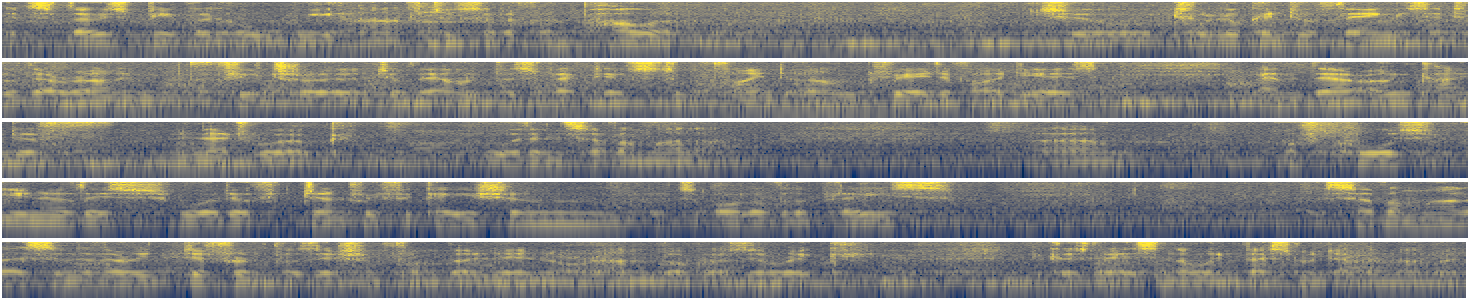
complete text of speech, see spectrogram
it's those people who we have to sort of empower to, to look into things, into their own future, into their own perspectives, to find own creative ideas and their own kind of network within Savamala. Uh, of course, you know this word of gentrification, it's all over the place. Savamala is in a very different position from Berlin or Hamburg or Zurich because there is no investment at the moment,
